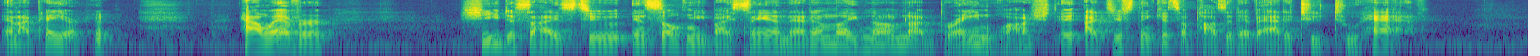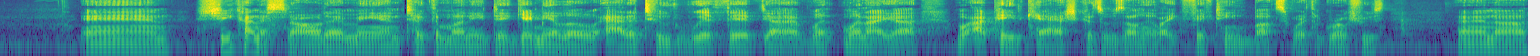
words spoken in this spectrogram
and I pay her. However, she decides to insult me by saying that. I'm like, no, I'm not brainwashed. I just think it's a positive attitude to have. And she kind of snarled at me and took the money, did, gave me a little attitude with it uh, when, when I uh, I paid cash because it was only like 15 bucks worth of groceries. And uh,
